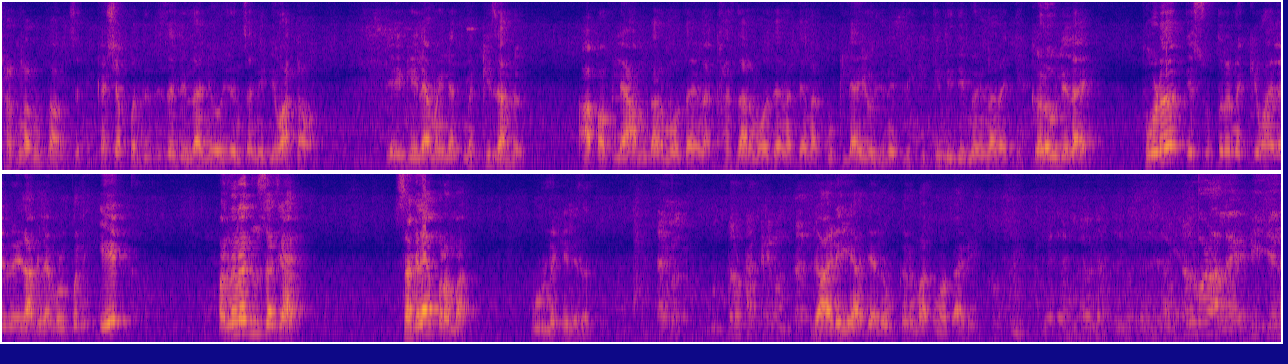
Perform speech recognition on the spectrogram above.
ठरणार होतं आमचं की कशा पद्धतीचं जिल्हा नियोजनचा निधी वाटावा. ते गेल्या महिन्यात नक्की झालं. आपापल्या आमदार महोदयांना खासदार महोदयांना त्यांना कुठल्या योजनेतली किती निधी मिळणार आहे ते कळवलेलं आहे. थोडं ते सूत्र नक्की व्हायला वेळ लागल्यामुळे पण एक पंधरा दिवसाच्या आत सगळ्या प्रमाण पूर्ण केले जाते. उद्धव ठाकरे म्हणतात गाडी याद्या लवकर मागवा गाडी. डिझेल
